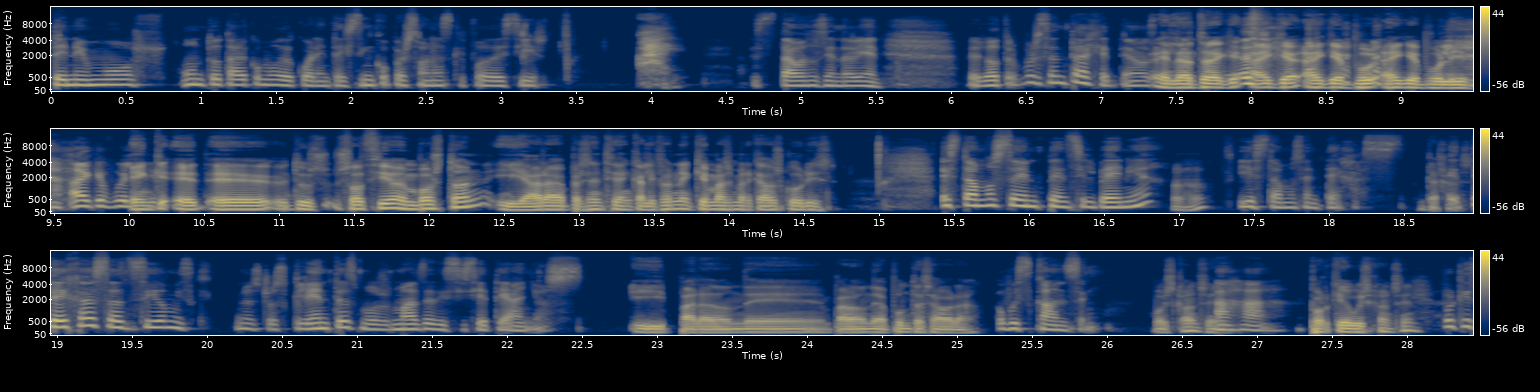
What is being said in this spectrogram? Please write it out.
tenemos un total como de 45 personas que puedo decir, ay, estamos haciendo bien. El otro porcentaje tenemos El otro hay que, hay que, hay que, hay que pulir. hay que pulir. Eh, eh, tu socio en Boston y ahora presencia en California, ¿qué más mercados cubrís? Estamos en Pensilvania y estamos en Texas. Texas. Texas han sido mis, nuestros clientes por más de 17 años. ¿Y para dónde, para dónde apuntas ahora? Wisconsin. Wisconsin. Ajá. ¿Por qué Wisconsin? Porque,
